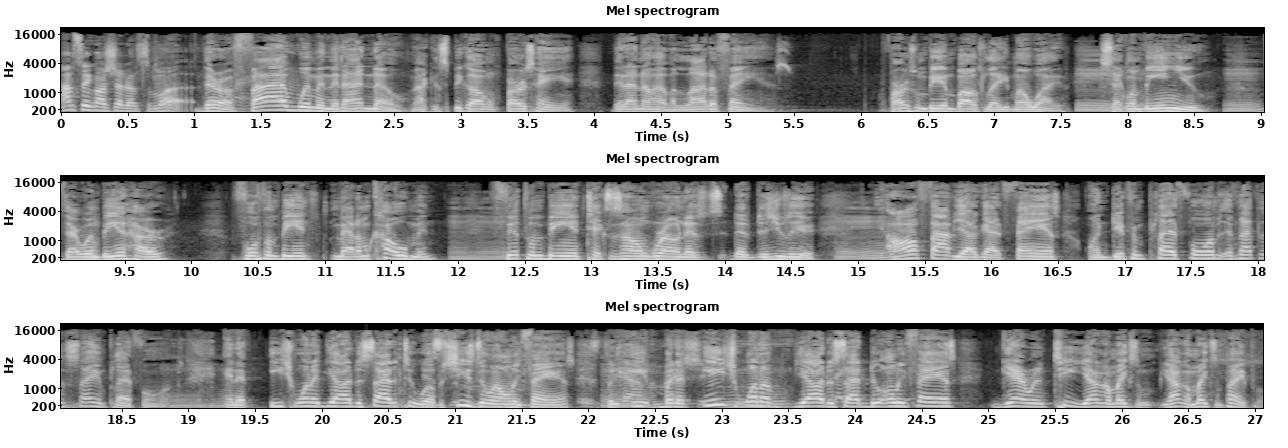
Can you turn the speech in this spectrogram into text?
I'm still gonna show them some love. There are five women that I know, I can speak on firsthand, that I know have a lot of fans. First one being Boss Lady, my wife. Second one being you. Third one being her. Fourth one being Madam Coleman. Fifth one being Texas Homegrown, that's, that- that's usually here. All five of y'all got fans on different platforms, if not the same platforms. And if each one of y'all decided to, well, but she's doing OnlyFans, but, e- but if each one of y'all decide to do OnlyFans, guarantee y'all gonna make some, y'all gonna make some paper.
